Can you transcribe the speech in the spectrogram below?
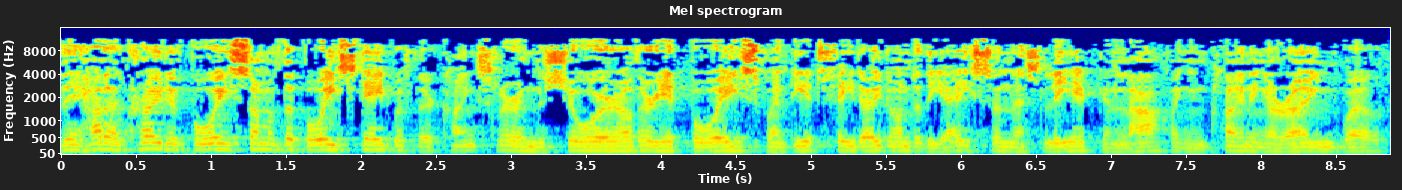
they had a crowd of boys. Some of the boys stayed with their counsellor on the shore. Other eight boys went eight feet out onto the ice on this lake and laughing and clowning around while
